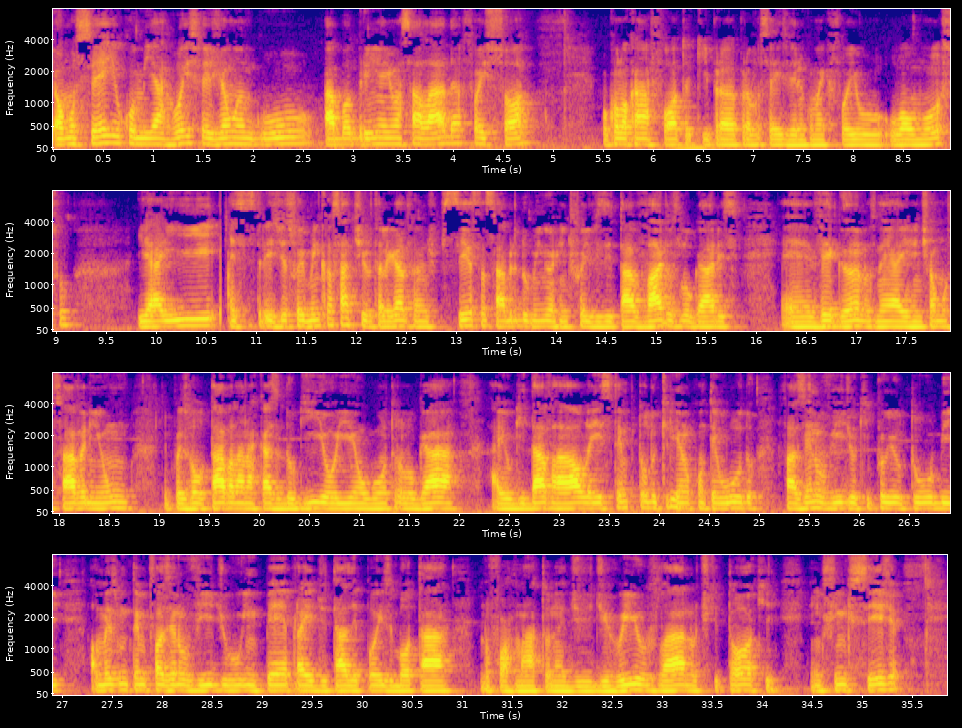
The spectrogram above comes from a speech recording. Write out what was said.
Almocei, eu comi arroz, feijão, angu, abobrinha e uma salada, foi só. Vou colocar uma foto aqui para vocês verem como é que foi o, o, almoço. E aí, esses três dias foi bem cansativo, tá ligado? Foi tipo, sexta, sábado e domingo a gente foi visitar vários lugares é, veganos, né? Aí a gente almoçava em um, depois voltava lá na casa do Gui ou ia em algum outro lugar. Aí o Gui dava aula e esse tempo todo criando conteúdo, fazendo vídeo aqui pro YouTube, ao mesmo tempo fazendo vídeo em pé para editar depois e botar no formato né, de, de Reels lá no TikTok, enfim, que seja.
